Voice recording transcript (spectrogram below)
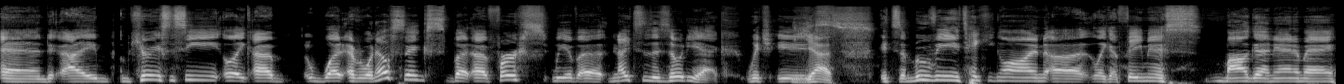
and I'm I'm curious to see like um what everyone else thinks. But uh, first, we have uh, Knights of the Zodiac, which is yes. it's a movie taking on uh, like a famous manga and anime,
